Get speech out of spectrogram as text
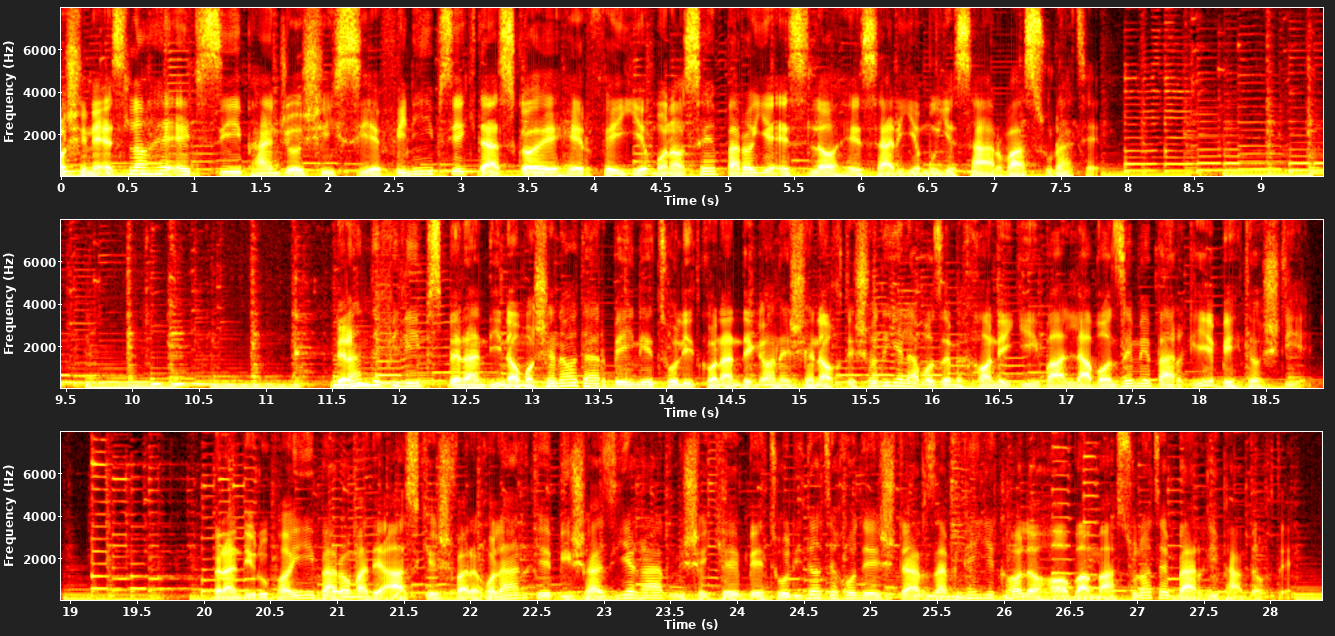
ماشین اصلاح HC56C فیلیپس یک دستگاه حرفه‌ای مناسب برای اصلاح سری موی سر و صورته. برند فیلیپس برندی ناماشنا در بین تولید کنندگان شناخته شده لوازم خانگی و لوازم برقی بهداشتیه. برندی اروپایی برآمده از کشور هلند که بیش از یک قرن میشه که به تولیدات خودش در زمینه کالاها و محصولات برقی پرداخته.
